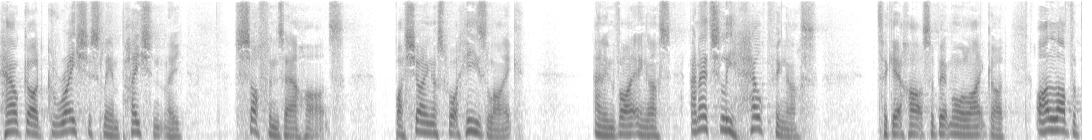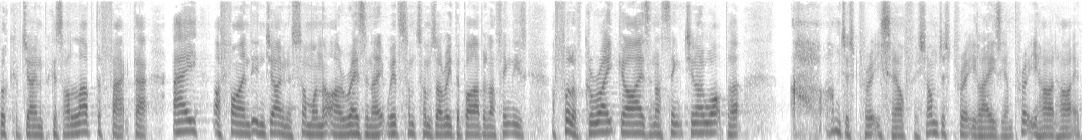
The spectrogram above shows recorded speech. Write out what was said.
how God graciously and patiently softens our hearts by showing us what He's like and inviting us and actually helping us to get hearts a bit more like God. I love the book of Jonah because I love the fact that, A, I find in Jonah someone that I resonate with. Sometimes I read the Bible and I think these are full of great guys, and I think, do you know what? But oh, I'm just pretty selfish. I'm just pretty lazy. I'm pretty hard hearted.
